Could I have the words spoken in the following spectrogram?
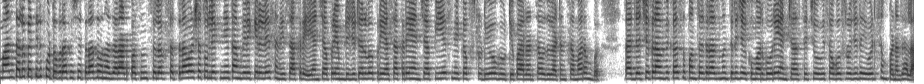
मान तालुक्यातील फोटोग्राफी क्षेत्रात दोन हजार आठपासून सलग सतरा वर्षात उल्लेखनीय कामगिरी केलेले सनी साखरे यांच्या प्रेम डिजिटल व प्रिया साखरे यांच्या P S makeup studio beauty पार्लरचा उद्घाटन समारंभ. राज्याचे ग्रामविकास व पंचायत राज मंत्री जयकुमार गोरे यांच्या हस्ते चोवीस ऑगस्ट रोजी दैवट संपन्न झाला.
